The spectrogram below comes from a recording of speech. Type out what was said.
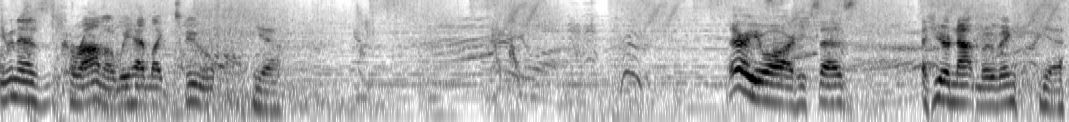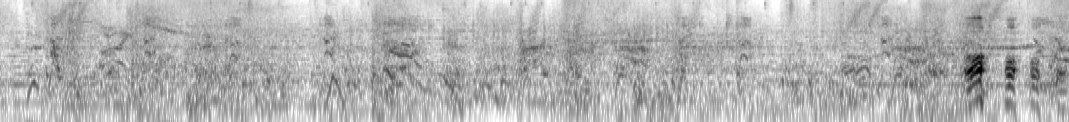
Even as Kurama, we had like two. Yeah. There you are, he says. If you're not moving. Yeah. Oh, ho, ho, ho.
